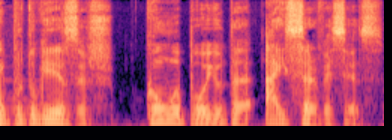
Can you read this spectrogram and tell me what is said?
iPortugueses, com o apoio da iServices.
